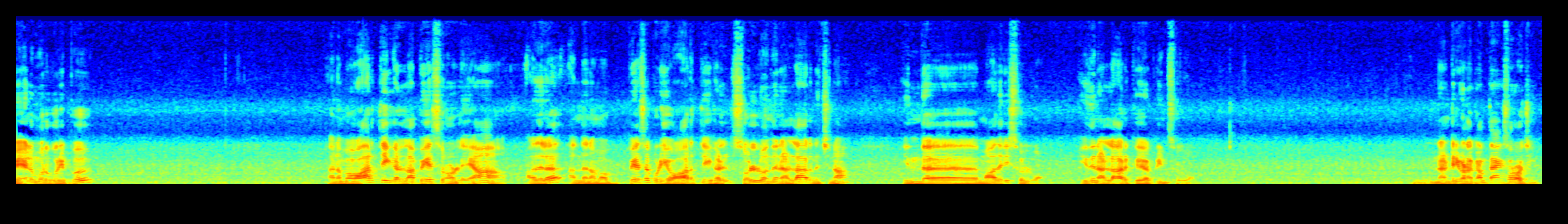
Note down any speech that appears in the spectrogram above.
மேலும் ஒரு குறிப்பு. நம்ம வார்த்தைகள்லாம் பேசுகிறோம் இல்லையா? அதில் அந்த நம்ம பேசக்கூடிய வார்த்தைகள் சொல் வந்து நல்லா இருந்துச்சுன்னா இந்த மாதிரி சொல்லுவோம் இது நல்லா இருக்குது அப்படின்னு சொல்லுவோம் நன்றி வணக்கம். தேங்க்ஸ் ஃபார் வாட்சிங்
